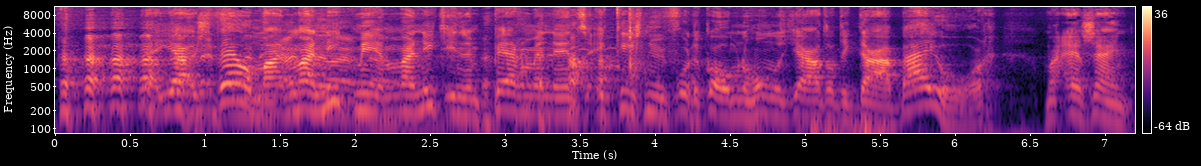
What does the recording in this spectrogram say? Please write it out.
Ja, juist wel, maar, maar, niet meer, maar niet in een permanent... Ik kies nu voor de komende honderd jaar dat ik daarbij hoor. Maar er zijn...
